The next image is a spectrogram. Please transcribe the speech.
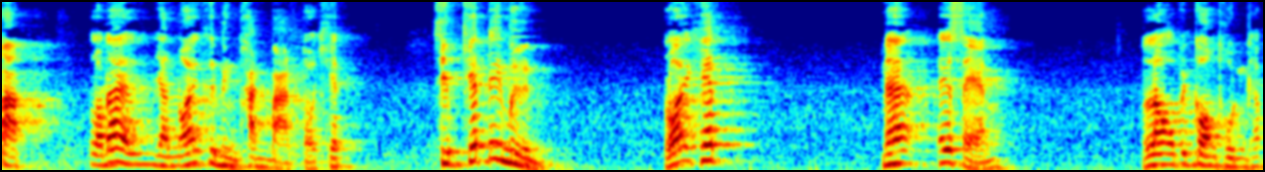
ปรับเราได้อย่างน้อยคือหนึ่งพันบาทต่อเคสสิบเคสได้หมื่นร้อยเคสนะฮะได้แสน เราเอาเป็นกองทุนครับ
